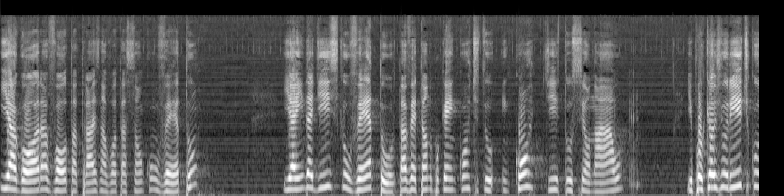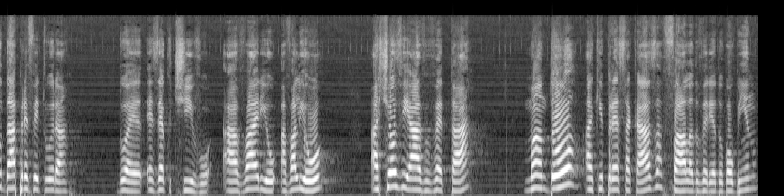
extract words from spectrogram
e agora volta atrás na votação com veto. E ainda diz que o veto está vetando porque é inconstitu inconstitucional e porque o jurídico da prefeitura do executivo avaliou, avaliou achou viável vetar, mandou aqui para essa casa, fala do vereador Balbino,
